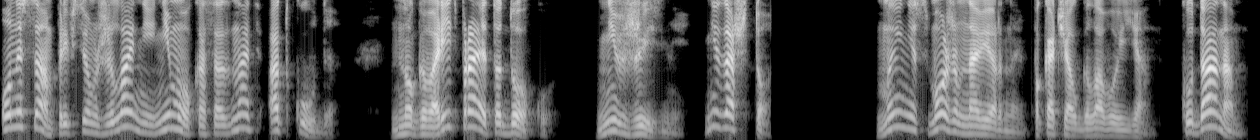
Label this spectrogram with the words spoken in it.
Он и сам при всем желании не мог осознать, откуда. Но говорить про это доку ни в жизни, ни за что. «Мы не сможем, наверное», – покачал головой Ян. «Куда нам?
